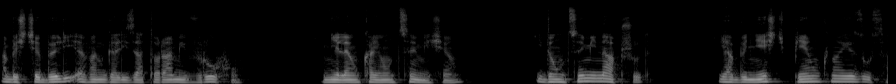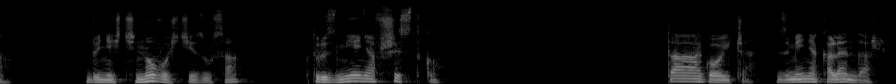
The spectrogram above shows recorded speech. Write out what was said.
abyście byli ewangelizatorami w ruchu, nie lękającymi się, idącymi naprzód i aby nieść piękno Jezusa, by nieść nowość Jezusa, który zmienia wszystko. Tak, ojcze, zmienia kalendarz,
